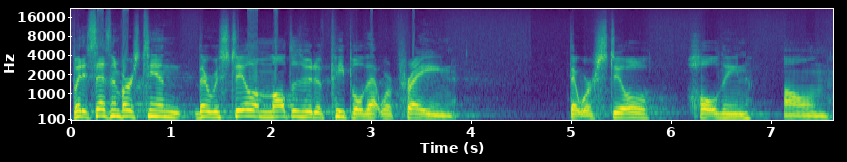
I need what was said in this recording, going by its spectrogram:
But it says in verse 10 there was still a multitude of people that were praying, that were still holding on.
